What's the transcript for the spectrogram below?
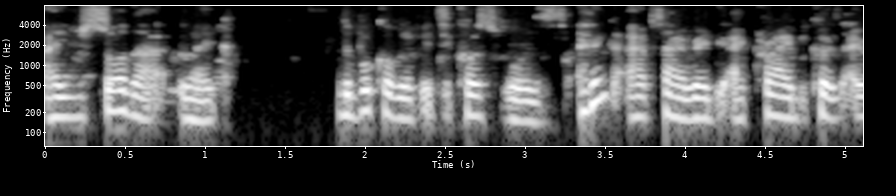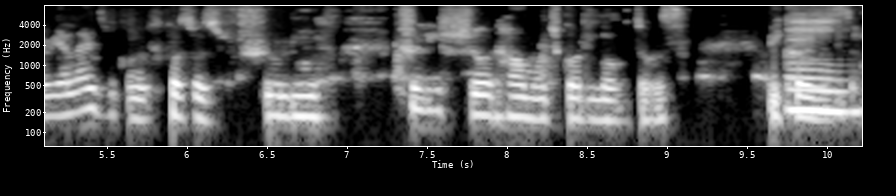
I saw that like the book of Leviticus was I think after I read it I cried because I realized the book of Leviticus was truly truly showed how much God loved us because mm.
